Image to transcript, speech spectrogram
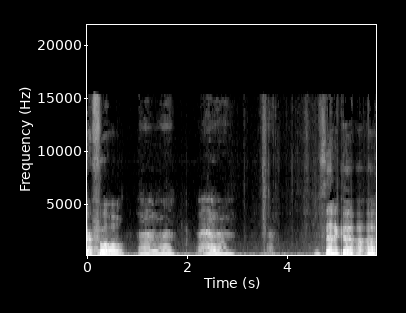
Careful. Seneca, uh, uh.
